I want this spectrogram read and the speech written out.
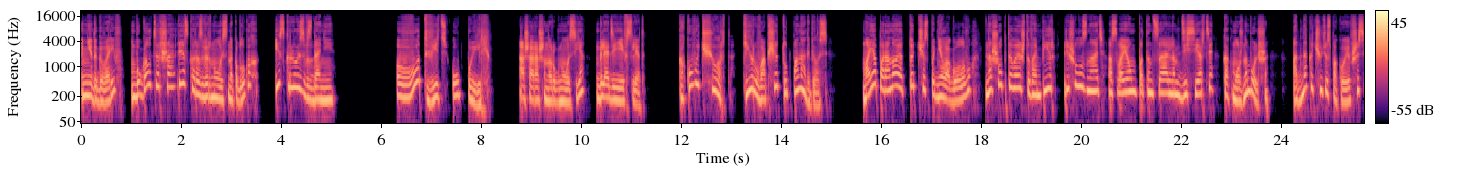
Не договорив, бухгалтерша резко развернулась на каблуках и скрылась в здании. «Вот ведь упырь!» — ошарашенно ругнулась я, глядя ей вслед. «Какого чёрта Киру вообще тут понадобилось?» Моя паранойя тотчас подняла голову, нашептывая, что вампир решил узнать о своем потенциальном десерте как можно больше. Однако, чуть успокоившись,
